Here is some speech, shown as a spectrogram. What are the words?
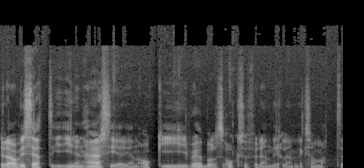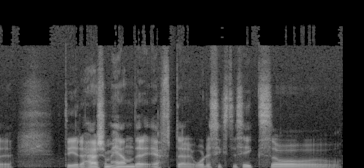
det där har vi sett i, i den här serien och i Rebels också för den delen, liksom att eh, det är det här som händer efter Order 66 och,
